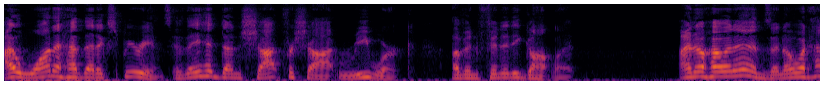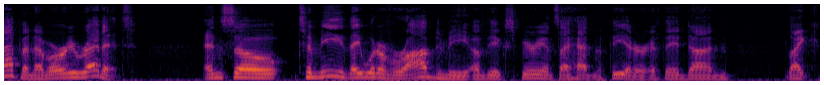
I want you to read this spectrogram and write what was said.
I want to have that experience. If they had done shot for shot rework of Infinity Gauntlet, I know how it ends. I know what happened. I've already read it. And so, to me, they would have robbed me of the experience I had in the theater if they had done like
